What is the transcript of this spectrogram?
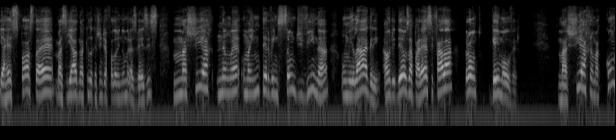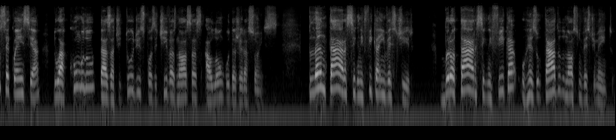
E a resposta é, baseado naquilo que a gente já falou inúmeras vezes, Mashiach não é uma intervenção divina, um milagre, onde Deus aparece e fala, pronto, game over. Mashiach é uma consequência do acúmulo das atitudes positivas nossas ao longo das gerações. Plantar significa investir. Brotar significa o resultado do nosso investimento.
